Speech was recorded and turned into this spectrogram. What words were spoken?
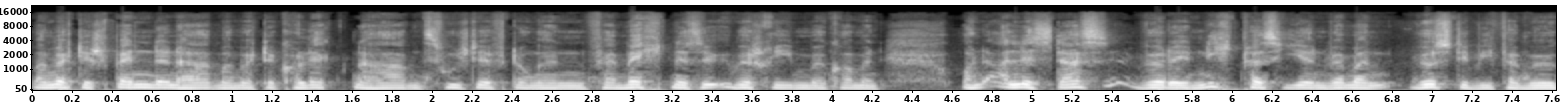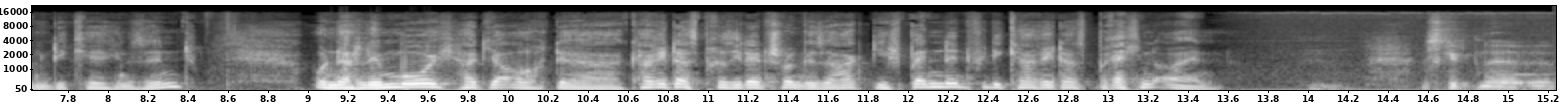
Man möchte Spenden haben, man möchte Kollekten haben, Zustiftungen, Vermächtnisse überschrieben bekommen. Und alles das würde nicht passieren, wenn man wüsste, wie vermögend die Kirchen sind. Und nach Limburg hat ja auch der Caritas-Präsident schon gesagt, die Spenden für die Caritas brechen ein. Es gibt eine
